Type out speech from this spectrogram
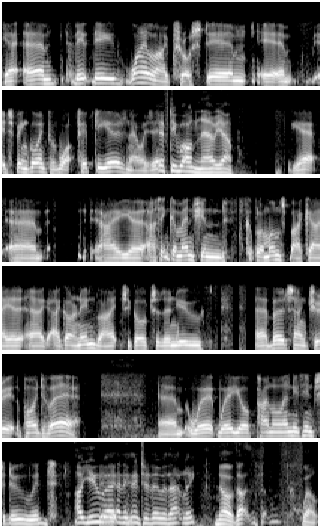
Yeah, um, the the Wildlife Trust. Um, um, it's been going for what fifty years now, is it? Fifty-one now, yeah. Yeah. Um, I uh, I think I mentioned a couple of months back. I uh, I got an invite to go to the new uh, bird sanctuary at the Point of Ayre. Um, were were your panel anything to do with? Are you uh, anything to do with that, Leigh? No, that, that well,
